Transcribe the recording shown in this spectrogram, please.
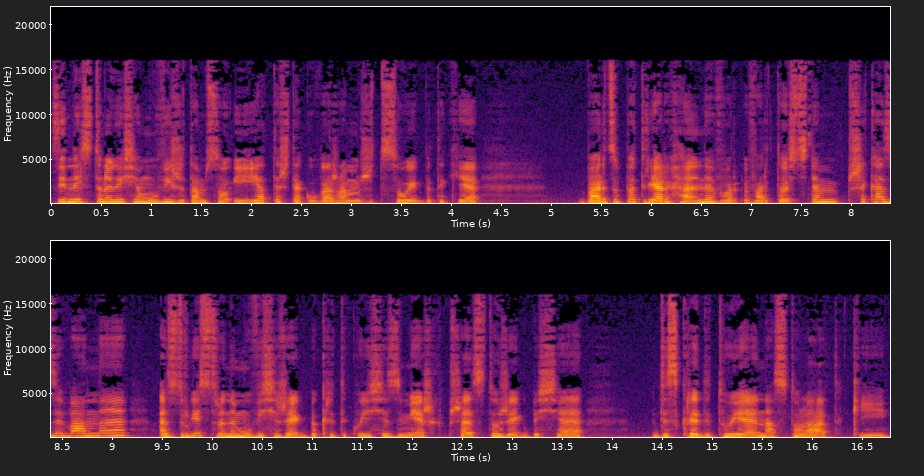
z jednej strony się mówi, że tam są, i ja też tak uważam, że to są jakby takie bardzo patriarchalne wartości tam przekazywane, a z drugiej strony mówi się, że jakby krytykuje się zmierzch przez to, że jakby się dyskredytuje nastolatki.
